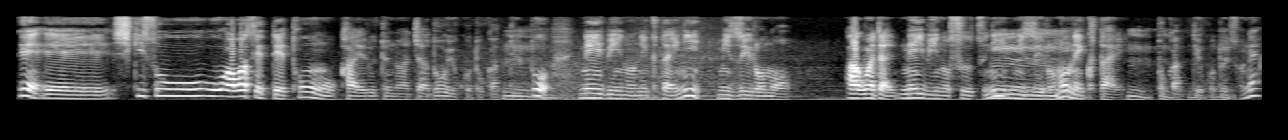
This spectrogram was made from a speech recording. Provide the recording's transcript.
で、えー色相を合わせてトーンを変えるというのは、じゃあどういうことかっていうと、ネイビーのネクタイに水色の、あ、ごめんなさい、ネイビーのスーツに水色のネクタイとかっていうことですよね。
